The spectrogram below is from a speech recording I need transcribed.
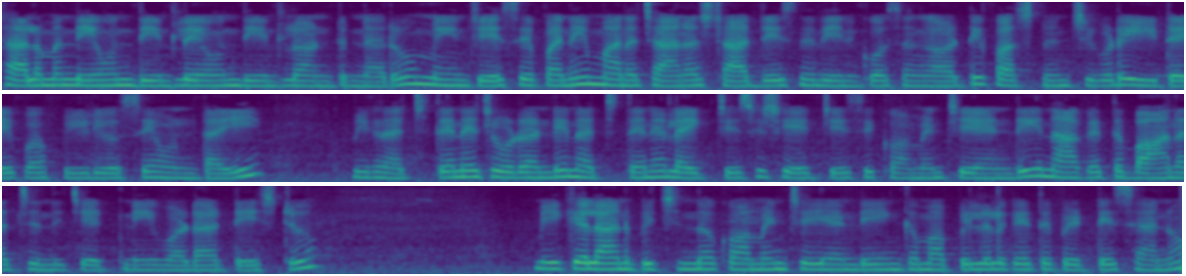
చాలామంది ఏముంది దీంట్లో ఏముంది దీంట్లో అంటున్నారు. మేము చేసే పని మన ఛానల్ స్టార్ట్ చేసిన దీనికోసం కాబట్టి ఫస్ట్ నుంచి కూడా ఈ టైప్ ఆఫ్ వీడియోసే ఉంటాయి. మీకు నచ్చితేనే చూడండి నచ్చితేనే లైక్ చేసి షేర్ చేసి కామెంట్ చేయండి. నాకైతే బాగా నచ్చింది చట్నీ వడ టేస్ట్. మీకు ఎలా అనిపించిందో కామెంట్ చేయండి. ఇంకా మా పిల్లలకైతే పెట్టేశాను.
